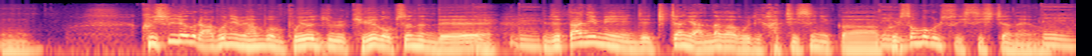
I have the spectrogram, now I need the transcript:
음. 그 실력을 아버님이 한번 보여줄 기회가 없었는데 네, 네. 이제 따님이 이제 직장에 안 나가고 이렇게 같이 있으니까 네. 그걸 써먹을 수 있으시잖아요. 네,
